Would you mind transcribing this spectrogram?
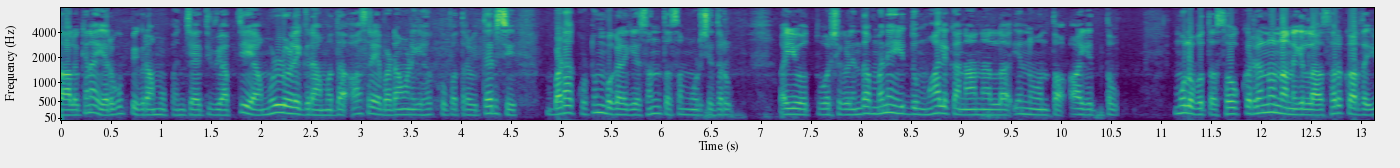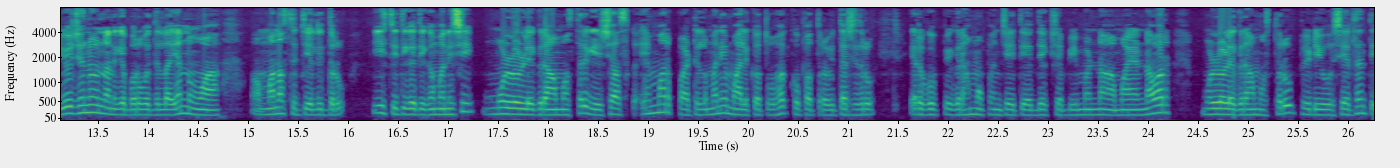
ತಾಲೂಕಿನ ಯರಗುಪ್ಪಿ ಗ್ರಾಮ ಪಂಚಾಯಿತಿ ವ್ಯಾಪ್ತಿಯ ಮುಳ್ಳೊಳ್ಳಿ ಗ್ರಾಮದ ಆಶ್ರಯ ಬಡಾವಣೆಗೆ ಹಕ್ಕು ಪತ್ರ ವಿತರಿಸಿ ಬಡ ಕುಟುಂಬಗಳಿಗೆ ಸಂತಸ ಮೂಡಿಸಿದರು. ಐವತ್ತು ವರ್ಷಗಳಿಂದ ಮನೆ ಇದ್ದು ಮಾಲೀಕ ನಾನಲ್ಲ ಎನ್ನುವಂತ ಆಗಿತ್ತು. ಮೂಲಭೂತ ಸೌಕರ್ಯನೂ ನನಗಿಲ್ಲ, ಸರ್ಕಾರದ ಯೋಜನೆಯೂ ನನಗೆ ಬರುವುದಿಲ್ಲ ಎನ್ನುವ ಮನಸ್ಥಿತಿಯಲ್ಲಿದ್ದರು. ಈ ಸ್ಥಿತಿಗತಿ ಗಮನಿಸಿ ಮುಳ್ಳೊಳ್ಳಿ ಗ್ರಾಮಸ್ಥರಿಗೆ ಶಾಸಕ ಎಂಆರ್ ಪಾಟೀಲ್ ಮನೆ ಮಾಲೀಕತ್ವ ಹಕ್ಕು ಪತ್ರ ವಿತರಿಸಿದರು. ಯರಗುಪ್ಪಿ ಗ್ರಾಮ ಪಂಚಾಯಿತಿ ಅಧ್ಯಕ್ಷ ಭೀಮಣ್ಣ ಮಾಯಣ್ಣವರ್, ಮುಳ್ಳೊಳ್ಳಿ ಗ್ರಾಮಸ್ಥರು, ಪಿಡಿಒ ಸೇರಿದಂತೆ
